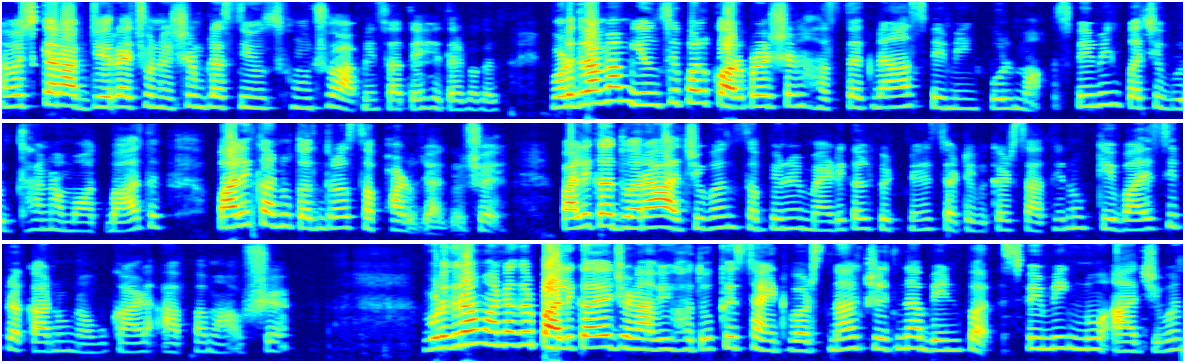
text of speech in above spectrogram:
નમસ્કાર, આપ જોઈ રહ્યા છો નેશન પ્લસ ન્યૂઝ. હું છું આપની સાથે હેતલ ભગત. વડોદરામાં મ્યુનિસિપલ કોર્પોરેશન હસ્તકના સ્વિમિંગ પુલમાં, સ્વિમિંગ પછી વૃદ્ધાના મોત બાદ પાલિકાનું તંત્ર સફાળું જાગ્યું છે. પાલિકા દ્વારા આજીવન સભ્યોને મેડિકલ ફિટનેસ સર્ટિફિકેટ સાથેનું કેવાયસી પ્રકારનું નવું કાર્ડ આપવામાં આવશે. વડોદરા મહાનગરપાલિકાએ જણાવ્યું હતું કે સાઠ વર્ષના ચેતનાબેન પર સ્વિમિંગનું આજીવન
